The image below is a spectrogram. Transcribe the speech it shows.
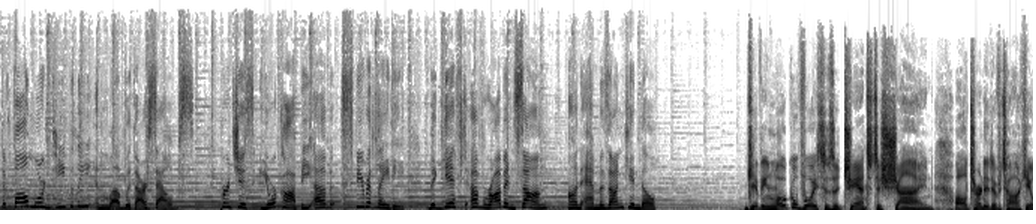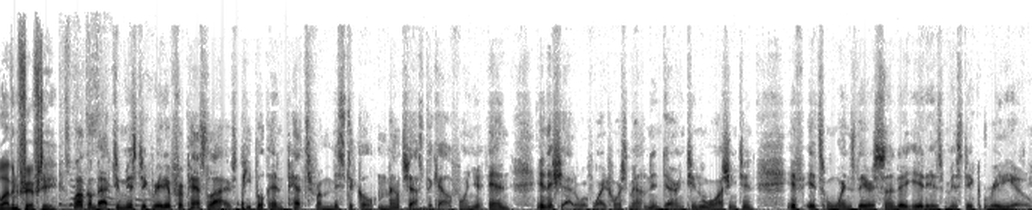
to fall more deeply in love with ourselves. Purchase your copy of Spirit Lady, The Gift of Robin Song on Amazon Kindle. Giving local voices a chance to shine. Alternative Talk 1150. Welcome back to Mystic Radio for past lives, people, and pets from mystical Mount Shasta, California, and in the shadow of White Horse Mountain in Darrington, Washington. If it's Wednesday or Sunday, it is Mystic Radio.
